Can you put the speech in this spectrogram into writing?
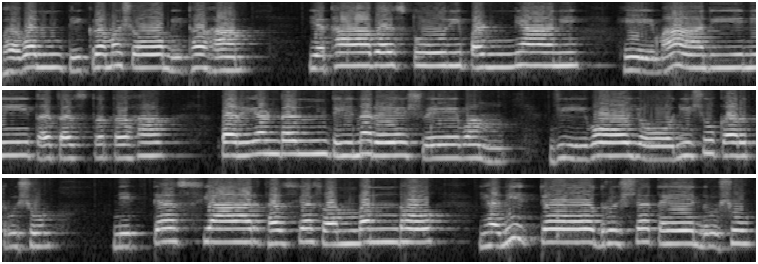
भवन्ति क्रमशो मिथः। यथा वस्तूनि पण्यानि हेमादीनि ततस्ततः पर्यण्डन्ति नरेष्वेवम् जीवो योनिषु कर्तृषु। नित्यस्यार्थस्य सम्बन्धो ह्यनित्यो दृश्यते नृषु।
